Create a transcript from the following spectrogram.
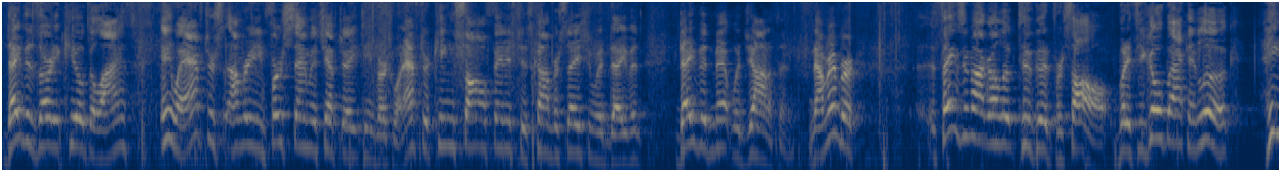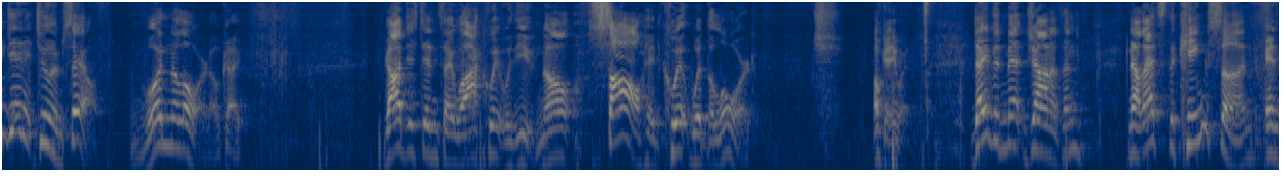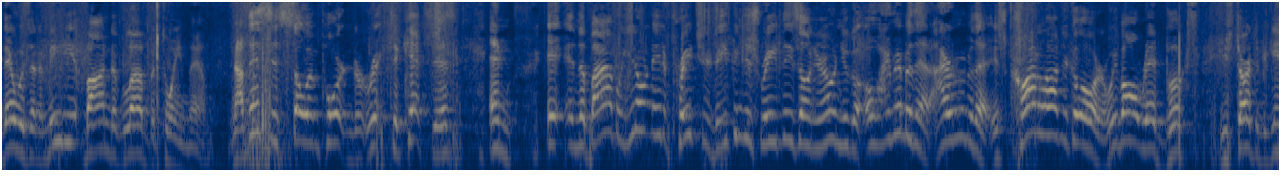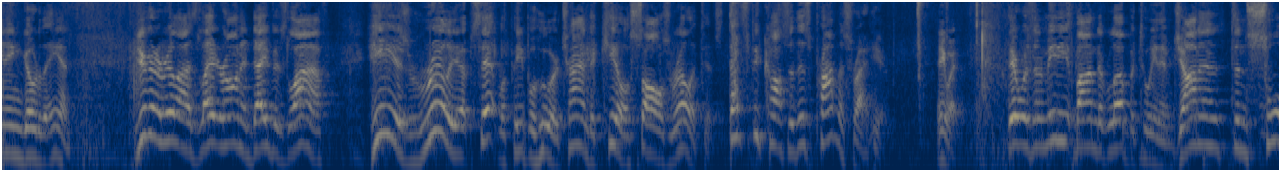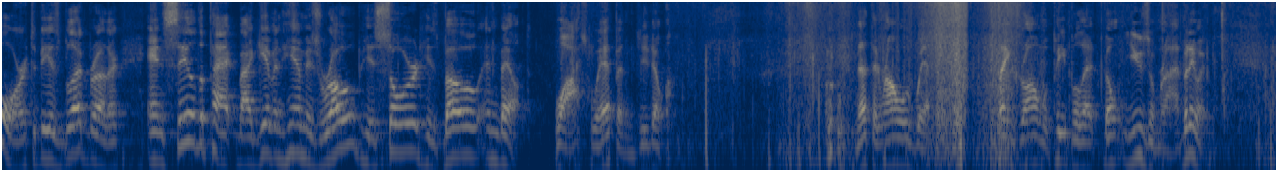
David has already killed Goliath. Anyway, after I'm reading 1 Samuel chapter 18, verse 1. After King Saul finished his conversation with David, David met with Jonathan. Now remember, things are not going to look too good for Saul, but if you go back and look, he did it to himself. It wasn't the Lord, okay? God just didn't say, Well, I quit with you. No, Saul had quit with the Lord. Okay, anyway. David met Jonathan. Now, that's the king's son, and there was an immediate bond of love between them. Now, this is so important to, to catch this. And in the Bible, you don't need a preacher. You can just read these on your own. You go, Oh, I remember that. I remember that. It's chronological order. We've all read books. You start the beginning and go to the end. You're going to realize later on in David's life, he is really upset with people who are trying to kill Saul's relatives. That's because of this promise right here. Anyway, there was an immediate bond of love between them. Jonathan swore to be his blood brother and sealed the pact by giving him his robe, his sword, his bow, and belt. Wash weapons. You don't. Nothing wrong with weapons. Things wrong with people that don't use them right. But anyway,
